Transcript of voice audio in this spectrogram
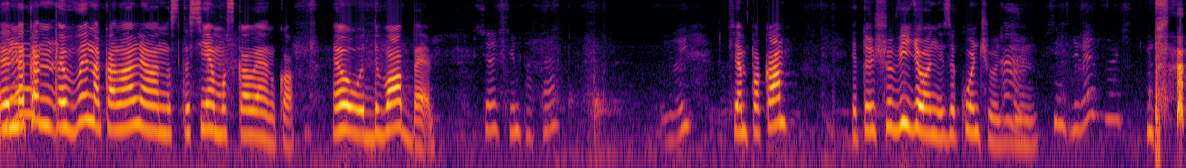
Е. На кан... Ви на каналі Анастасія Москаленко. Л2Б. Все, всім пока. Ой. Всім пока. Это еще видео не закончилось, А, блин. всім привіт, значить.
